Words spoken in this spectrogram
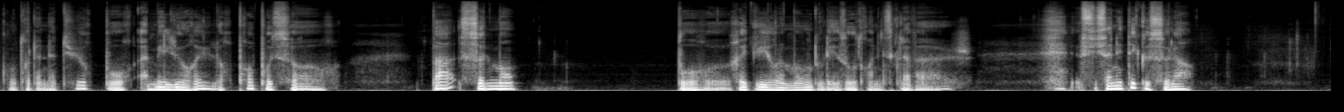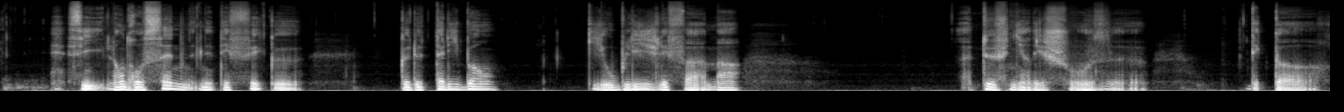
contre la nature pour améliorer leur propre sort, pas seulement pour euh, réduire le monde ou les autres en esclavage. Si ça n'était que cela, si l'androcène n'était fait que, de talibans qui obligent les femmes à, à devenir des choses, euh, des corps,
